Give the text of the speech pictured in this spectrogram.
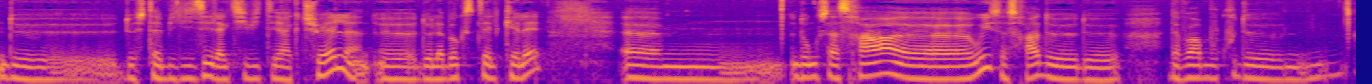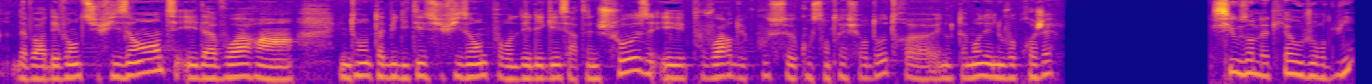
de, de stabiliser l'activité actuelle de la boxe telle qu'elle est. donc ça sera, oui, ça sera de d'avoir beaucoup de d'avoir des ventes suffisantes et d'avoir une rentabilité suffisante pour déléguer certaines choses et pouvoir du coup se concentrer sur d'autres euh, et notamment des nouveaux projets. Si vous en êtes là aujourd'hui,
